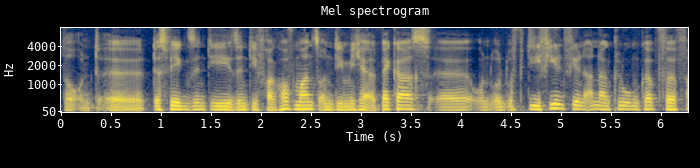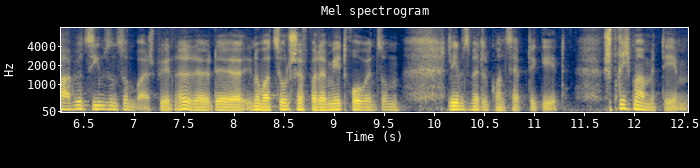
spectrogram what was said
So, und äh, deswegen sind die, sind die Frank Hoffmanns und die Michael Beckers äh, und, und die vielen, vielen anderen klugen Köpfe, Fabio Ziemsen zum Beispiel, ne, der, der Innovationschef bei der Metro, wenn es um Lebensmittelkonzepte geht. Sprich mal mit dem.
